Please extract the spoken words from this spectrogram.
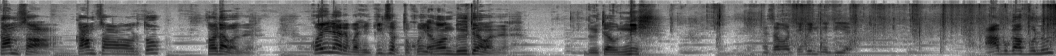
কামসা। কামসা অর্থ কয়টা বাজে? কইলা রে বাহি কিলছত তো কই? এখন দুইটা বাজে। দুইটা উনিশ। এসব টিফিন কো দিয়ে? আবগা ফুলুস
